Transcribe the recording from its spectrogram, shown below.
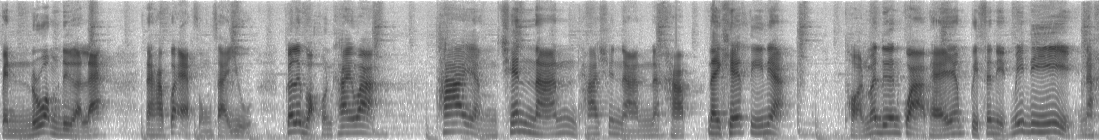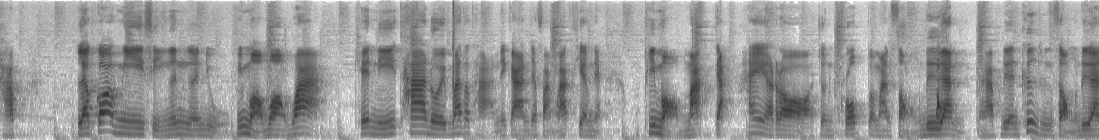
เป็นร่วมเดือนแล้วนะครับก็แอบสงสัยอยู่ ก็เลยบอกคนไข้ว่า ถ้าอย่างเช่นนั้นถ้าเช่นนั้นนะครับ ในเคสนี้เนี่ยถอนมาเดือนกว่าแผลยังปิดสนิทไม่ดีนะครับ แล้วก็มีสีเงินเงินอยู่ พี่หมอมองว่าเคสนี้ถ้าโดยมาตรฐานในการจะฝังรากเทียมเนี่ยพี่หมอมักจะให้รอจนครบประมาณ 2 เดือนนะครับเดือนครึ่งถึง 2 เดือน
